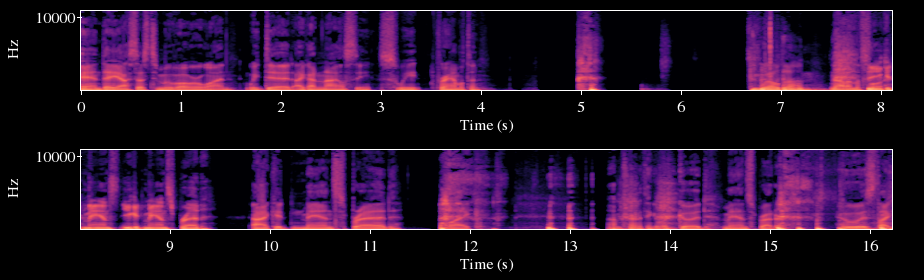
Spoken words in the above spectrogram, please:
And they asked us to move over one. We did. I got an aisle seat. Sweet for Hamilton. Well done. Not on the So floor. you could man you could man spread. I could man spread like I'm trying to think of a good man spreader. Who is like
